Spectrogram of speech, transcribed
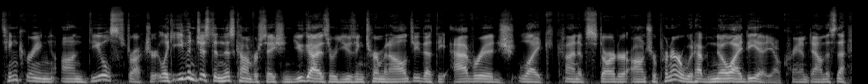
tinkering on deal structure. Like even just in this conversation, you guys are using terminology that the average like kind of starter entrepreneur would have no idea. You know, cram down this and that.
